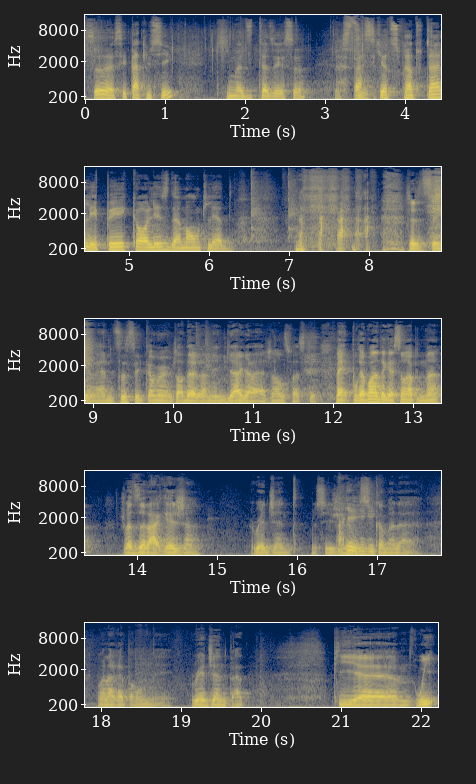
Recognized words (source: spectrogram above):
Ça, c'est Pat Lucier qui m'a dit de te dire ça. Parce que tu prends tout le temps l'épée calice de montre LED. Je le sais, man. Ça, c'est comme un genre de running gag à l'agence parce que. Ben, pour répondre à ta question rapidement, je vais dire la Régent. Regent. Je sais jamais ok, su ok. comment la, comment la répondre, mais Regent Pat. Puis, euh, oui,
